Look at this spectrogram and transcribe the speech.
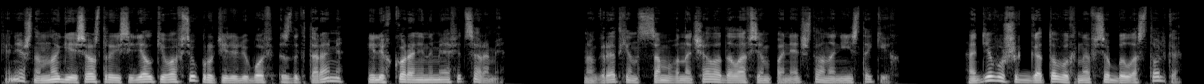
Конечно, многие сестры и сиделки вовсю крутили любовь с докторами и легко ранеными офицерами. Но Гретхен с самого начала дала всем понять, что она не из таких. А девушек, готовых на все, было столько,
